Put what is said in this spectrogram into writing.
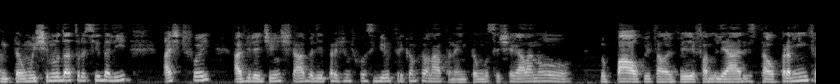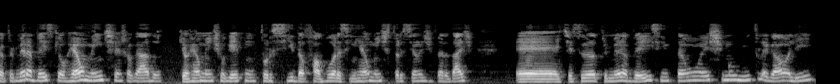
Então, o estímulo da torcida ali, acho que foi a viradinha em chave ali pra gente conseguir o tricampeonato, né? Então, você chegar lá no, no palco e tal, e ver familiares e tal. Para mim, foi a primeira vez que eu realmente tinha jogado, que eu realmente joguei com torcida a favor, assim, realmente torcendo de verdade. É, tinha sido a primeira vez, então é um estímulo muito legal ali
